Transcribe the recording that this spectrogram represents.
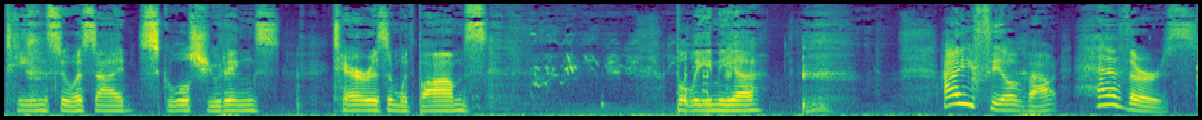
teen suicide, school shootings, terrorism with bombs, bulimia? How do you feel about Heathers?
